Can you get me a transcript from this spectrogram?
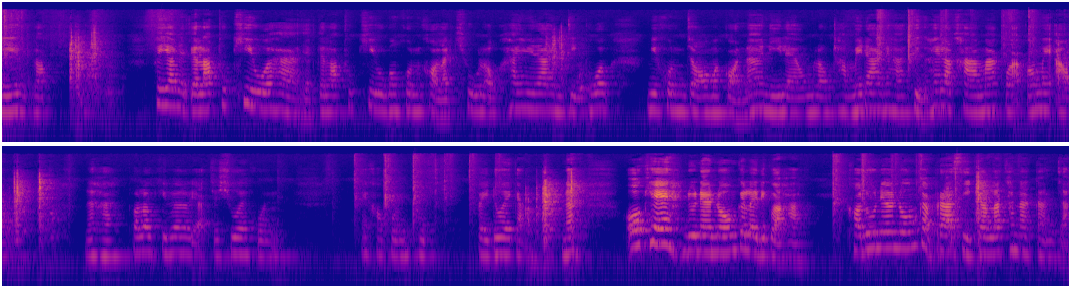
นี้รับ พยายามอยากจะรับทุกคิวอะค่ะ อยากจะรับทุกคิว บางคนขอรัดคิว เราให้ไม่ได้จริงๆเพราะว่ามีคนจองมาก่อนหน้านี้แล้วเราทำไม่ได้นะคะ ถึงให้ราคามากกว่าก็ไม่เอานะคะ เพราะเราคิดว่าเราอยากจะช่วยคน ให้เขาพ้นทุกไปด้วยกันนะโอเค ดูแนวโน้มกันเลยดีกว่าค่ะ ขอดูแนวโน้มกับราศีกันลัคนากันจ้ะ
